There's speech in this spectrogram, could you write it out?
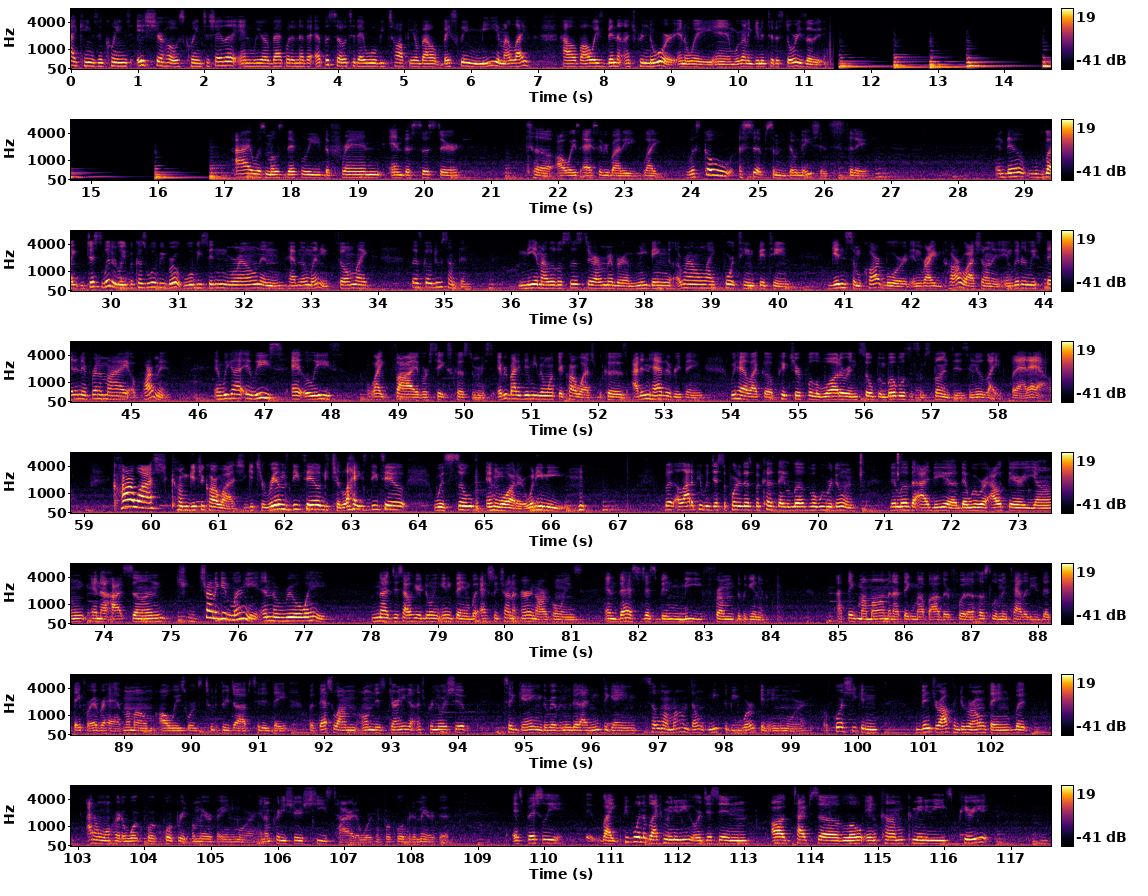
Hi, kings and queens. It's your host, Queen Tashayla, and we are back with another episode. Today, we'll be talking about basically me and my life, how I've always been an entrepreneur in a way, and we're going to get into the stories of it. I was most definitely the friend and the sister to always ask everybody, like, let's go accept some donations today and they'll like just literally because we'll be broke. We'll be sitting around and have no money. So i'm like let's go do something. Me and my little sister i remember me being around like 14 15 getting some cardboard and writing car wash on it and literally standing in front of my apartment. And we got at least at least like five or six customers. Everybody didn't even want their car wash because i didn't have everything we had like a picture full of water and soap and bubbles and some sponges, and it was like flat out. Car wash, come get your car wash. Get your rims detailed, get your lights detailed with soap and water. What do you need? but a lot of people just supported us because they loved what we were doing. They loved the idea that we were out there young in the hot sun trying to get money in the real way. Not just out here doing anything, but actually trying to earn our coins and that's just been me from the beginning. I thank my mom and I thank my father for the hustler mentality that they forever have. My mom always works two to three jobs to this day, but that's why I'm on this journey to entrepreneurship to gain the revenue that I need to gain. So my mom don't need to be working anymore. Of course, she can venture off and do her own thing, but I don't want her to work for corporate America anymore. And I'm pretty sure she's tired of working for corporate America, especially like people in the black community or just in all types of low income communities period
